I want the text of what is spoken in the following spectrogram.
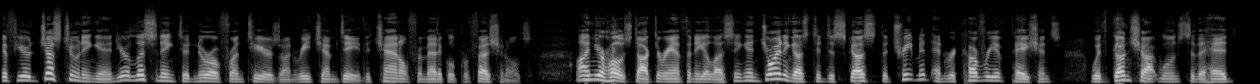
If you're just tuning in, you're listening to Neurofrontiers on ReachMD, the channel for medical professionals. I'm your host, Dr. Anthony Alessi, and joining us to discuss the treatment and recovery of patients with gunshot wounds to the head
